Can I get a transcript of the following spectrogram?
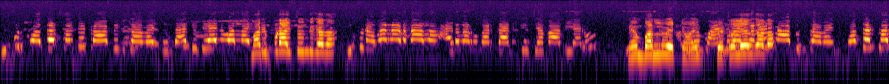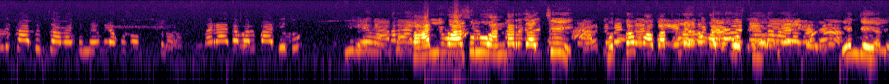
ఇప్పుడు ట్రాఫిక్ జామ్ అవుతుంది. అది దేని వల్ల మరి ఇప్పుడు అవుతుంది కదా. ఇప్పుడు ఎవరు అడగాలి? అడగరు మరి దానికి జవాబు మేము బండ్లు పెట్టాం ఇప్పుడు పెట్టలేదు కదా. కాలనీ వాసులు అందరు కలిసి మొత్తం మా బట్టలైనా మళ్ళీ ఏం చేయాలి?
